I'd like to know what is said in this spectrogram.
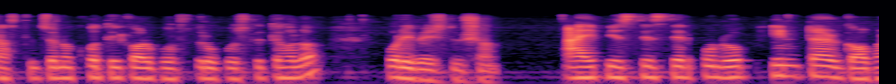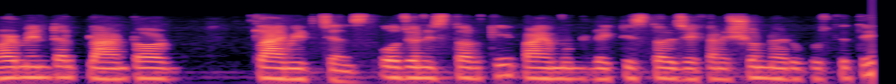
স্বাস্থ্যের জন্য ক্ষতিকর বস্তুর উপস্থিতি হলো পরিবেশ দূষণ। আইপিসিসি এর পুনরূপ inter governmental panel on climate change ozone স্তর কি? বায়ুমণ্ডলের একটি স্তরে যেখানে শূন্যের উপস্থিতি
